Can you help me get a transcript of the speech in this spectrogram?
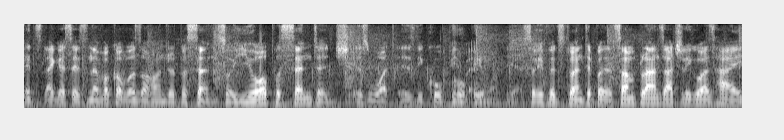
it's like I said, it never covers 100%. So your percentage is what is the co-payment. Co-payment. Yeah. So if it's 20%, some plans actually go as high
